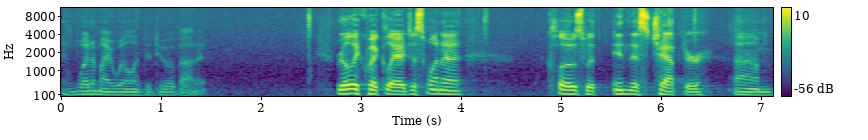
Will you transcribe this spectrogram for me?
And what am I willing to do about it? Really quickly, I just want to close with in this chapter. Um,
